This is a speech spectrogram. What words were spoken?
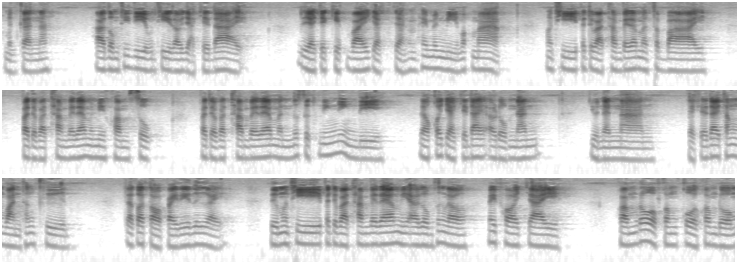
เหมือนกันนะ อารมณ์ที่ดีบางทีเราอยากจะได้ อยากจะเก็บไว้อยากจะให้มันมีมากๆบางทีปฏิบัติทำไปแล้วมันสบาย ปฏิบัติทำไปแล้วมันมีความสุข ปฏิบัติทำไปแล้วมันรู้สึกนิ่งๆดี เราก็อยากจะได้อารมณ์นั้น อยู่นานๆ อยากจะได้ทั้งวันทั้งคืน แล้วก็ต่อไปเรื่อยๆ หรือบางทีปฏิบัติทำไปแล้วมีอารมณ์ซึ่งเราไม่พอใจ ความโลภความโกรธความหลง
